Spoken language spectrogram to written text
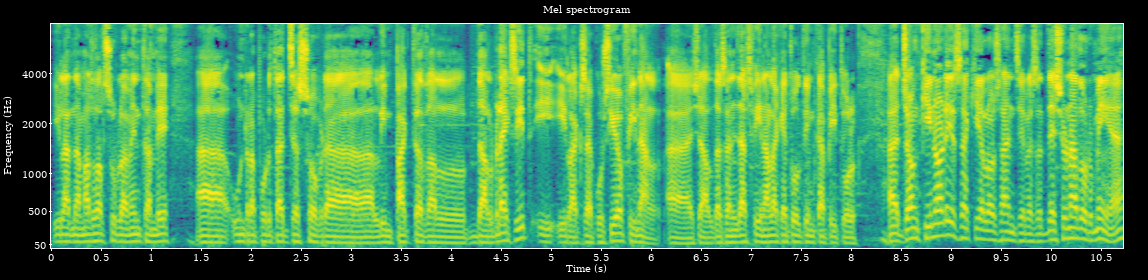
i l'endemà del suplement també eh, un reportatge sobre l'impacte del, del Brexit i, i l'execució final, eh, ja el desenllaç final, aquest últim capítol. Eh, John, quina hora és aquí a Los Angeles? Et deixo anar a dormir, eh?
